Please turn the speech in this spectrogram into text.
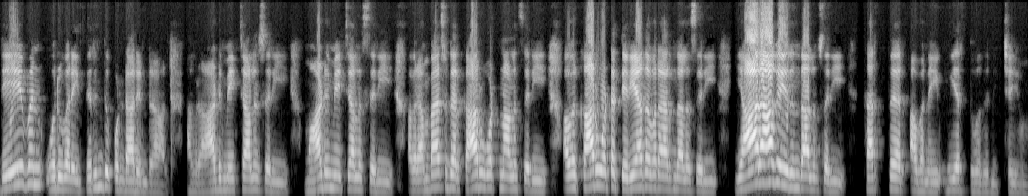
தேவன் ஒருவரை தெரிந்து கொண்டார் என்றால் அவர் ஆடு மேய்ச்சாலும் சரி மாடு மேய்ச்சாலும் சரி அவர் அம்பாசிடர் கார் ஓட்டினாலும் சரி அவர் கார் ஓட்ட தெரியாதவரா இருந்தாலும் சரி யாராக இருந்தாலும் சரி கர்த்தர் அவனை உயர்த்துவது நிச்சயம்.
